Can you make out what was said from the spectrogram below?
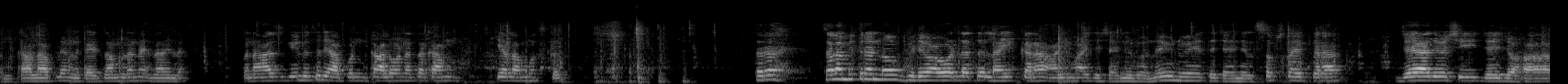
पण काल आपल्याला काही जमलं नाही जायला पण आज गेलो तरी आपण कालवणाचं काम केला मस्त. तर चला मित्रांनो व्हिडिओ आवडला तर लाईक करा आणि माझ्या चॅनलवर नवीन वेळ तर चॅनल सबस्क्राईब करा. जय आदिवासी जय जोहार.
